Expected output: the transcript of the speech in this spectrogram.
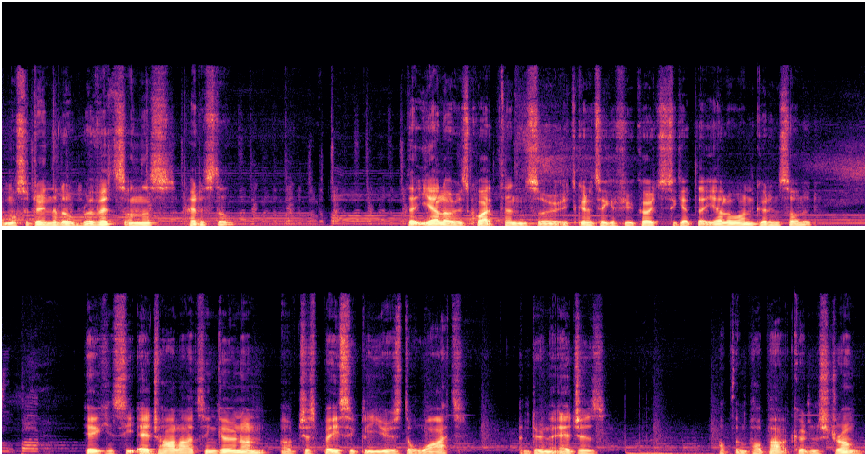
I'm also doing the little rivets on this pedestal. That yellow is quite thin, so it's going to take a few coats to get that yellow one good and solid. Here you can see edge highlighting going on. I've just basically used the white and doing the edges. Help them pop out good and strong.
